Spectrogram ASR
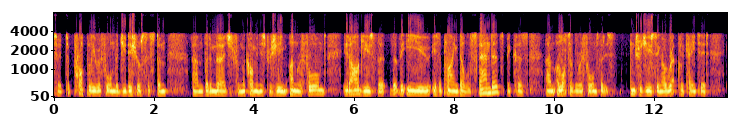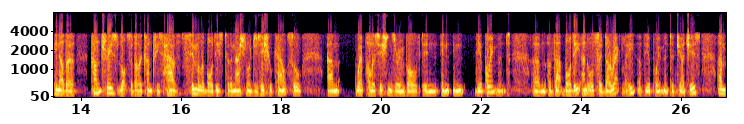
to, to properly reform the judicial system um, that emerged from the communist regime unreformed. It argues that, that the EU is applying double standards because um, a lot of the reforms that it's introducing are replicated in other countries. Lots of other countries have similar bodies to the National Judicial Council um, where politicians are involved in, in, in the appointment um, of that body and also directly of the appointment of judges. Um,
